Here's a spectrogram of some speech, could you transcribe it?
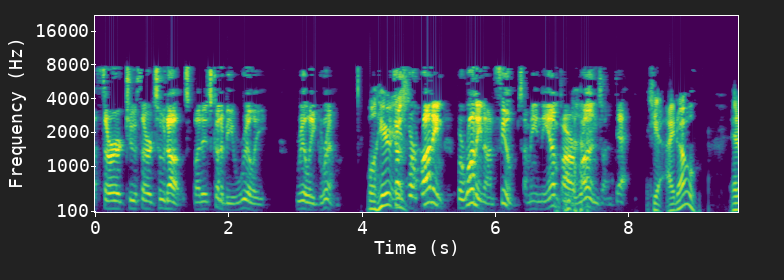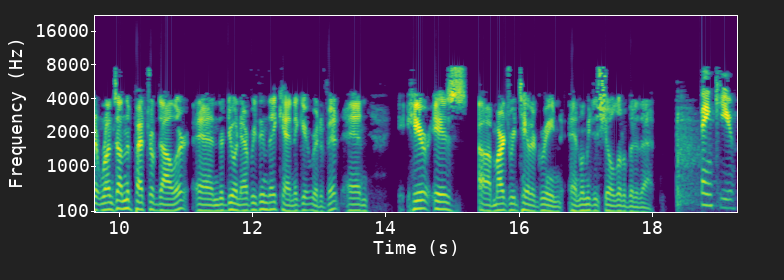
a third, two thirds, who knows? But it's going to be really, really grim. Well, here because is... we're running, we're running on fumes. I mean, the empire runs on debt. Yeah, I know, and it runs on the petrodollar, and they're doing everything they can to get rid of it. And here is uh, Marjorie Taylor Greene, and let me just show a little bit of that. Thank you.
